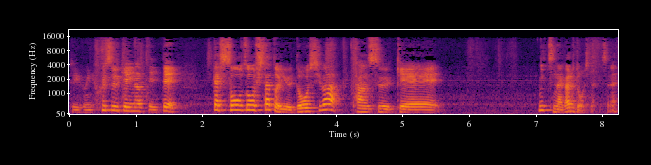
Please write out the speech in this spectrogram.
というふうに複数形になっていてしかし想像したという動詞は単数形につながる動詞なんですね。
